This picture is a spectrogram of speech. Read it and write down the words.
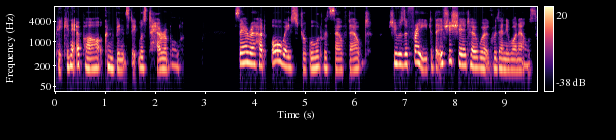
picking it apart, convinced it was terrible. Sarah had always struggled with self doubt. She was afraid that if she shared her work with anyone else,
